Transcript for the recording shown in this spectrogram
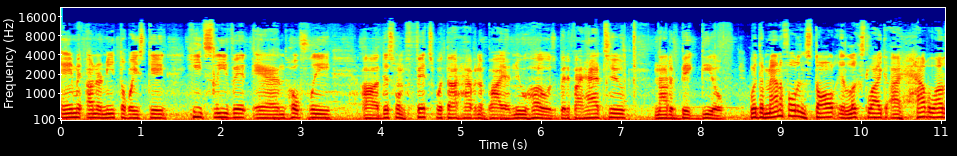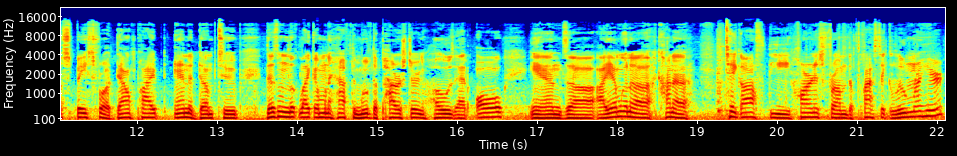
aim it underneath the wastegate, heat sleeve it, and hopefully uh, this one fits without having to buy a new hose, but if I had to, not a big deal. With the manifold installed, it looks like I have a lot of space for a downpipe and a dump tube. Doesn't look like I'm gonna have to move the power steering hose at all. And uh, I am gonna kind of take off the harness from the plastic loom right here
